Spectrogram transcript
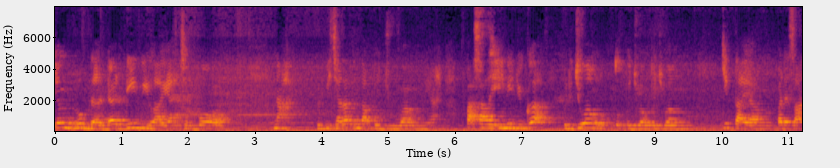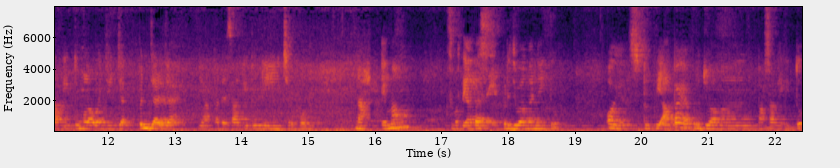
yang dulu berada di wilayah Cirebon. Nah, berbicara tentang pejuang ya, Pak Saleh ini juga berjuang untuk pejuang-pejuang kita yang pada saat itu melawan jejak, penjajah ya pada saat itu di Cirebon. Nah, emang seperti apa sih perjuangannya itu? Oh ya, seperti apa ya perjuangan Pak itu?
